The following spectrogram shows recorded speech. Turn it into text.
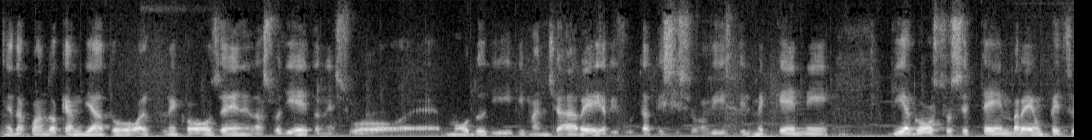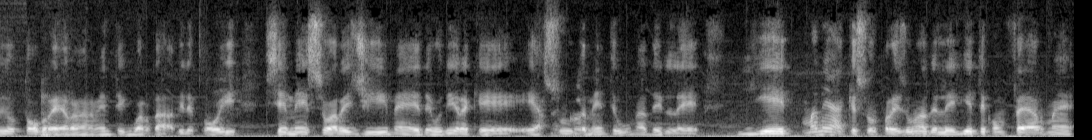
da quando ha cambiato alcune cose nella sua dieta, nel suo eh, modo di, di, mangiare, i risultati si sono visti. Il McKenny di agosto-settembre e un pezzo di ottobre era veramente inguardabile, poi si è messo a regime, devo dire che è assolutamente una delle liete, ma neanche sorpresa, una delle liete conferme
